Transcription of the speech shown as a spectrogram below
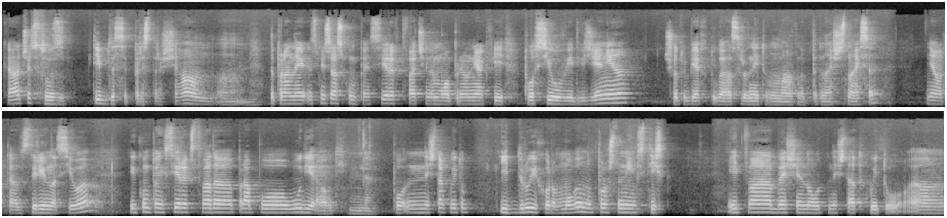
качество за тип да се престрашавам, а, mm-hmm. да правя, не... в смисъл аз компенсирах това, че не мога примерно някакви по-силови движения, защото бях тогава сравнително малък на 15-16. Нямах тази взривна сила и компенсирах с това да правя по-луди работи. Да. По неща, които и други хора могат, но просто не им стиска. И това беше едно от нещата, които а,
